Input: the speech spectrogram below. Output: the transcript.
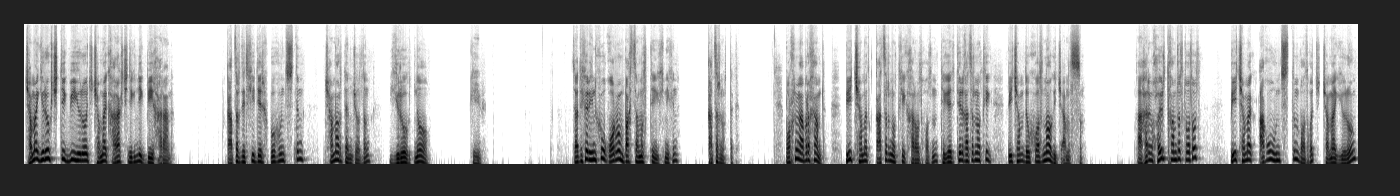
Чамайг ерөөгчдийг би ерөөж чамайг хараагч нэгнийг би хараана. Газар дэлхий дээрх бүх үндэстэн чамаар дамжуулан ерөөгднө гэв. За тэгэхээр энэхүү гурван багц амлалтын эхнийх нь газар нутаг. Бурхан Авраамд би чамд газар нутгийг харуулах болно. Тэгээд тэр газар нутгийг би чамд өгөх болно гэж амласан. А харин хоёр дахь амлалт бол би чамайг агуу үндэстэн болгож чамайг өрөөн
